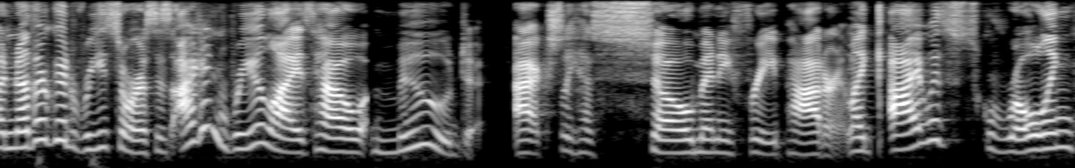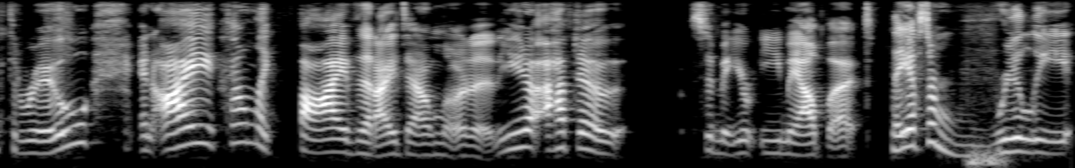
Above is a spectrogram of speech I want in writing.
another good resource is I didn't realize how Mood actually has so many free patterns. Like I was scrolling through and I found like five that I downloaded. You I have to submit your email, but they have some really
